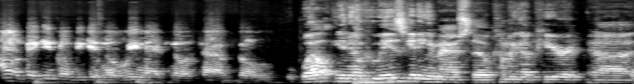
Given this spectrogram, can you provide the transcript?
I don't think he's going to be getting no rematch no time soon. Well, you know who is getting a match though coming up here uh,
